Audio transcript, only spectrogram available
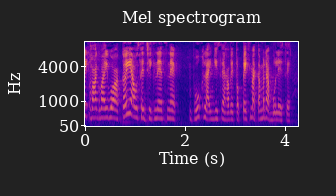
એક વાગવા આવ્યો આ કઈ આવશે, જીગ્નેશ ને? ભૂખ લાગી છે. હવે તો પેટમાં તમરા બોલે છે.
